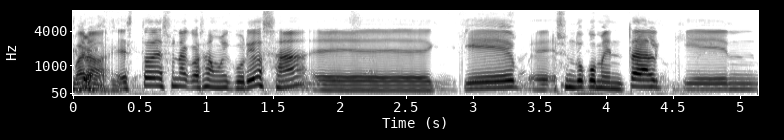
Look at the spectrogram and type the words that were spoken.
Bueno, esto es una cosa muy curiosa, eh, que eh, es un documental que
